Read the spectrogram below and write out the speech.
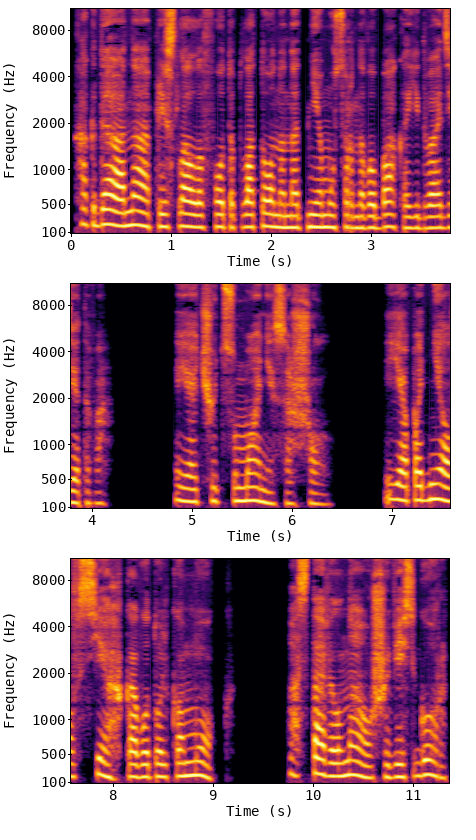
Когда она прислала фото Платона на дне мусорного бака, едва одетого, я чуть с ума не сошел. Я поднял всех, кого только мог, поставил на уши весь город.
